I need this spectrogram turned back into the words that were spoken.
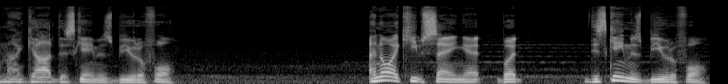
My god, this game is beautiful. I know I keep saying it, but this game is beautiful.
